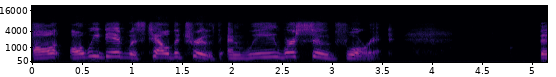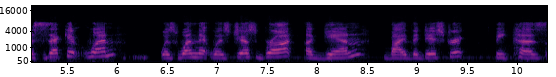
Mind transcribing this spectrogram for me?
All, all we did was tell the truth, and we were sued for it. The second one was one that was just brought again by the district because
